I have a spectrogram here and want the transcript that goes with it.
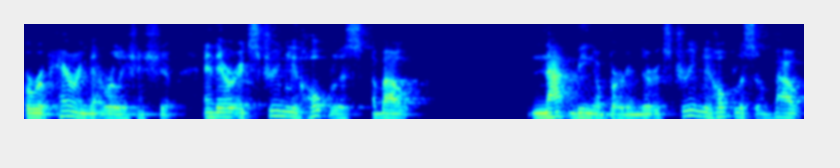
or repairing that relationship. And they're extremely hopeless about not being a burden. They're extremely hopeless about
